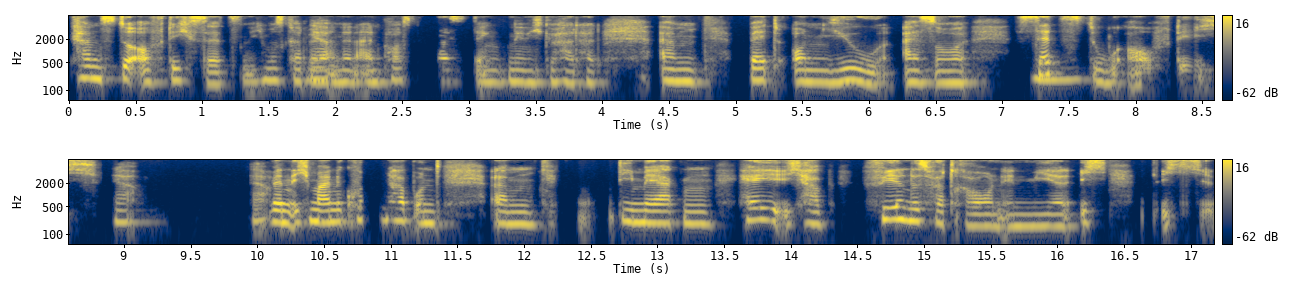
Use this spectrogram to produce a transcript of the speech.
kannst du auf dich setzen? Ich muss gerade wieder ja. an den einen Podcast denken, den ich gehört habe. Ähm, Bet on you. Also setzt mhm. du auf dich. Ja. Ja. Wenn ich meine Kunden habe und ähm, die merken, hey, ich habe fehlendes Vertrauen in mir, ich, ich,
